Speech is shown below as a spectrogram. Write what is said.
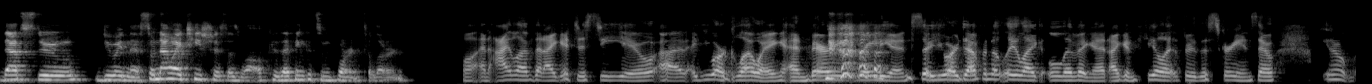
that's through doing this. So now I teach this as well because I think it's important to learn. Well, and I love that I get to see you. Uh, you are glowing and very radiant. So you are definitely like living it. I can feel it through the screen. So, you know,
